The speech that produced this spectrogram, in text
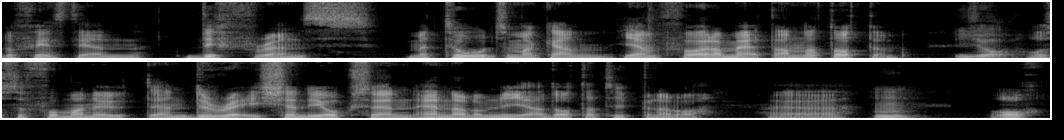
Då finns det en difference-metod som man kan jämföra med ett annat datum. Ja. Och så får man ut en duration. Det är också en, en av de nya datatyperna då. Mm. och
